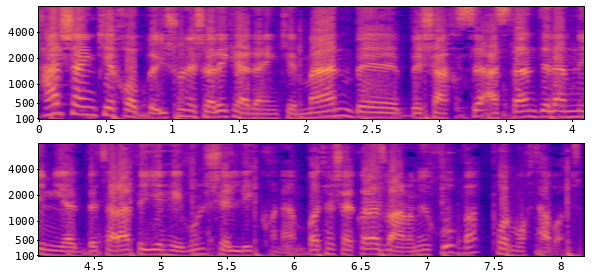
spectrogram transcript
هرچند که خب ایشون اشاره کردن که من به, به شخصه اصلا دلم نمیاد به طرف یه حیوان شلیک کنم. با تشکر از برنامه خوب و پرمحتواتون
